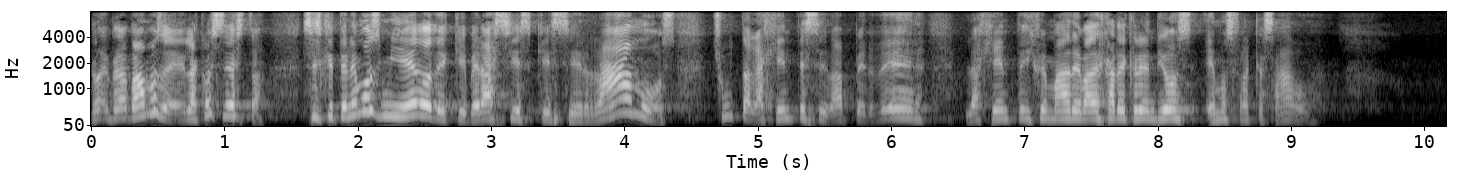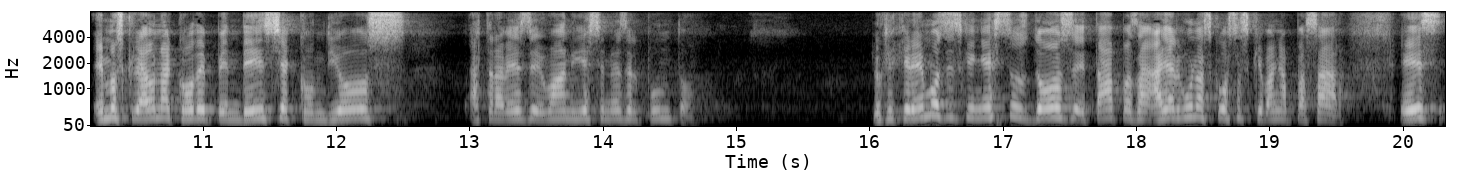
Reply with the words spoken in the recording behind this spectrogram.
No, vamos, eh, la cosa es esta. Si es que tenemos miedo de que, verás, si es que cerramos, chuta, la gente se va a perder. La gente, hijo madre, va a dejar de creer en Dios. Hemos fracasado. Hemos creado una codependencia con Dios a través de Juan y ese no es el punto. Lo que queremos es que en estas dos etapas hay algunas cosas que van a pasar. Es,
